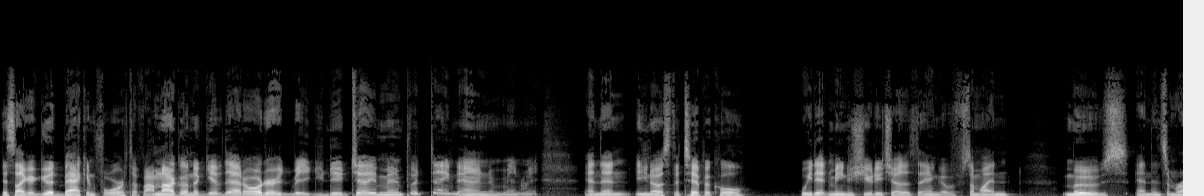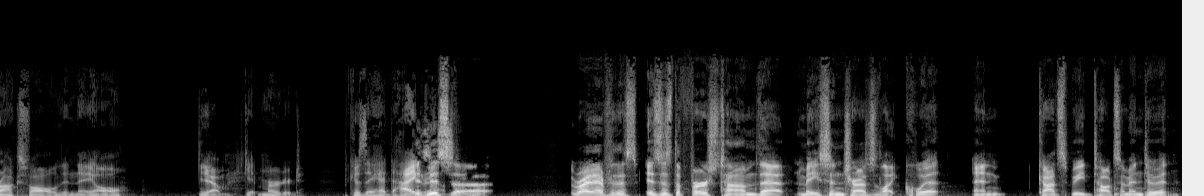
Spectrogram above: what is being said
It's like a good back and forth of I'm not going to give that order, but you to tell your men put thing down. And then you know it's the typical we didn't mean to shoot each other thing of someone moves and then some rocks fall and they all Yeah. get murdered because they had to hide. Is this uh right after this? Is this the first time that Mason tries to like quit and Godspeed talks him into it?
